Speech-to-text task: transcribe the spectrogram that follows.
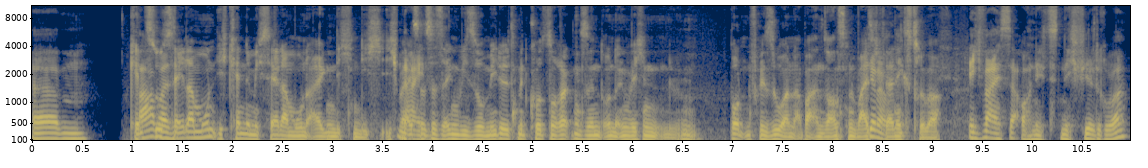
Ähm, Kennst du Sailor Moon? Ich kenne nämlich Sailor Moon eigentlich nicht. Ich weiß, Nein. dass es irgendwie so Mädels mit kurzen Röcken sind und irgendwelchen äh, bunten Frisuren, aber ansonsten weiß genau. ich da nichts drüber. Ich weiß da auch nichts, nicht viel drüber.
